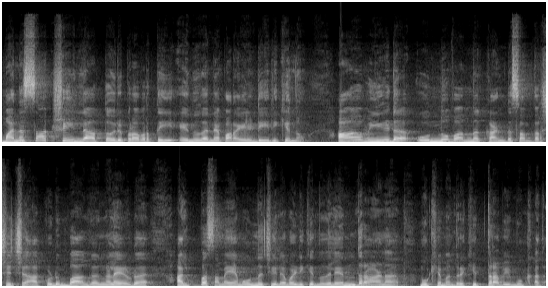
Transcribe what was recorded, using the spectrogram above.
മനസാക്ഷിയില്ലാത്ത ഒരു പ്രവൃത്തി എന്ന് തന്നെ പറയേണ്ടിയിരിക്കുന്നു. ആ വീട് ഒന്ന് വന്ന് കണ്ട് സന്ദർശിച്ച് ആ കുടുംബാംഗങ്ങളോട് അല്പസമയം ഒന്ന് ചിലവഴിക്കുന്നതിൽ എന്താണ് മുഖ്യമന്ത്രിക്ക് ഇത്ര വിമുഖത?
